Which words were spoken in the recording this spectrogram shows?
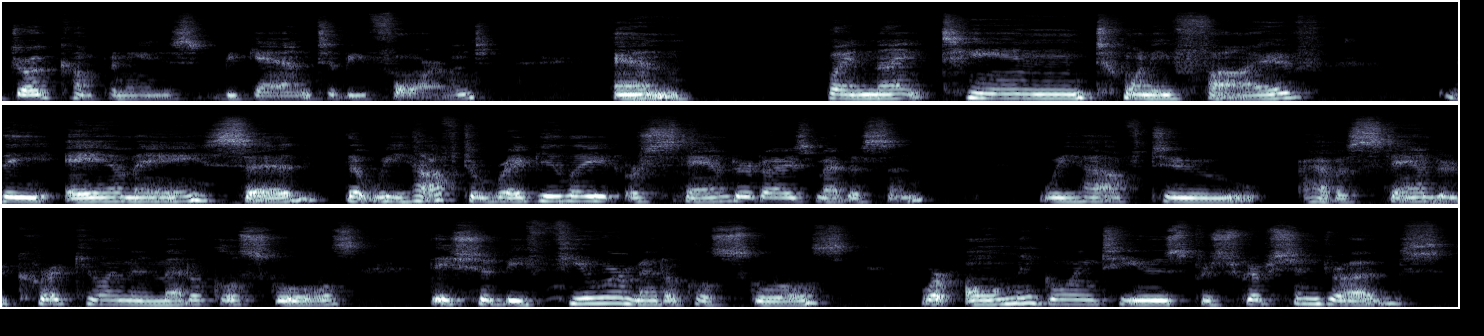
drug companies began to be formed, and by 1925, the AMA said that we have to regulate or standardize medicine. We have to have a standard curriculum in medical schools. They should be fewer medical schools. We're only going to use prescription drugs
